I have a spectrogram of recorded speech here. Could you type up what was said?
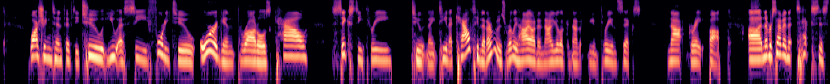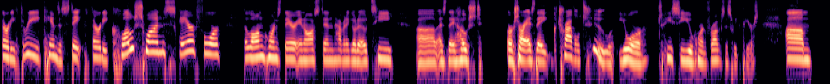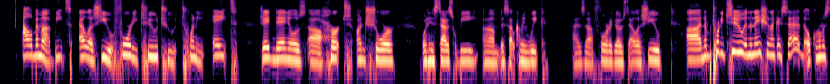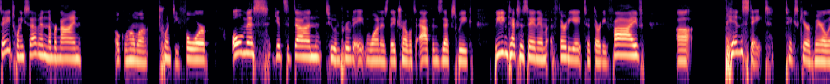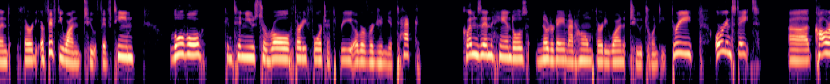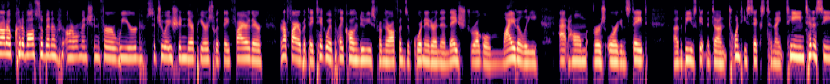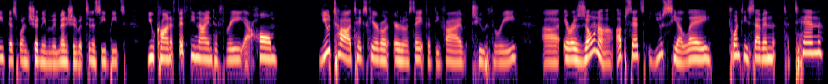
Washington 52, USC 42. Oregon throttles Cal 63 to 19. A Cal team that everybody was really high on, and now you're looking at it being three and six. Not great, Bob. Uh, number seven, Texas 33, Kansas State 30. Close one, scare for the Longhorns there in Austin, having to go to OT uh, as they host, or sorry, as they travel to your TCU Horned Frogs this week, Pierce. Um, Alabama beats LSU 42 to 28. Jayden Daniels uh, hurt, unsure what his status will be um, this upcoming week as uh, Florida goes to LSU. Uh, number 22 in the nation, like I said, Oklahoma State 27. Number nine, Oklahoma 24. Ole Miss gets it done to improve to eight and one as they travel to Athens next week, beating Texas A&M 38 to 35. Uh, Penn State takes care of Maryland 30 or 51 to 15. Louisville continues to roll 34 to 3 over Virginia Tech. Clemson handles Notre Dame at home 31 to 23. Oregon State uh, Colorado could have also been an honorable mention for a weird situation there, Pierce, with they fire their, or not fire, but they take away play calling duties from their offensive coordinator and then they struggle mightily at home versus Oregon State. Uh, the Beavs getting it done 26 to 19. Tennessee, this one shouldn't even be mentioned, but Tennessee beats UConn 59 to 3 at home. Utah takes care of Arizona State 55 to 3. Uh, Arizona upsets UCLA 27 to 10. Um,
